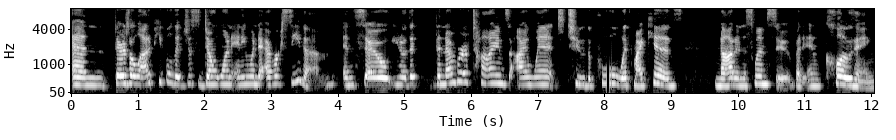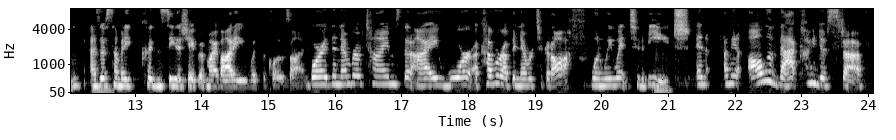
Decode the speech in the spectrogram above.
And there's a lot of people that just don't want anyone to ever see them. And so, you know, the the number of times I went to the pool with my kids, not in a swimsuit, but in clothing, as if somebody couldn't see the shape of my body with the clothes on. Or the number of times that I wore a cover up and never took it off when we went to the hmm. beach. And I mean, all of that kind of stuff.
